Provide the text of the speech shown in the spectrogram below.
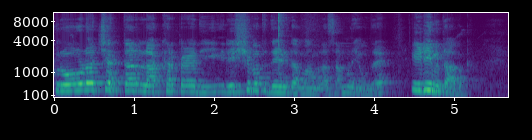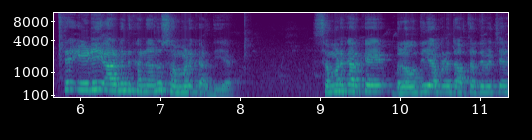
ਕਰੋੜ 76 ਲੱਖ ਰੁਪਏ ਦੀ ਰਿਸ਼ਵਤ ਦੇਣ ਦਾ ਮਾਮਲਾ ਸਾਹਮਣੇ ਆਉਂਦਾ ਹੈ, ਈਡੀ ਮੁਤਾਬਕ। ਤੇ ਈਡੀ ਅਰਵਿੰਦ ਖੰਨਾ ਨੂੰ ਸੰਮਣ ਕਰਦੀ ਹੈ। ਸੰਮਣ ਕਰਕੇ ਬੁਲਾਉਂਦੀ ਹੈ ਆਪਣੇ ਦਫ਼ਤਰ ਦੇ ਵਿੱਚ।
